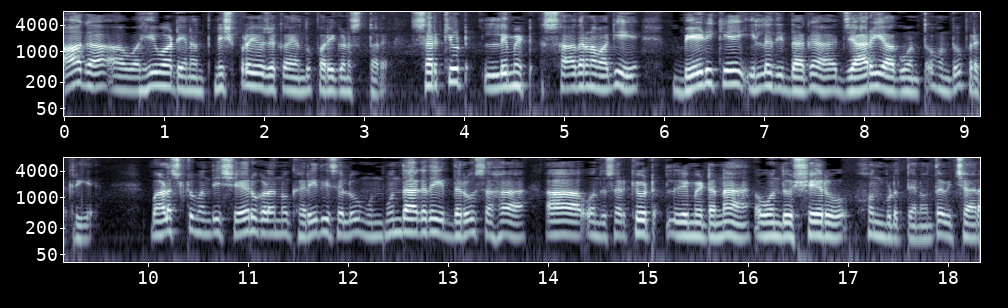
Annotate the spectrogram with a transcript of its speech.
ಆಗ ಆ ವಹಿವಾಟು ಏನಂತ ನಿಷ್ಪ್ರಯೋಜಕ ಎಂದು ಪರಿಗಣಿಸುತ್ತಾರೆ. ಸರ್ಕ್ಯೂಟ್ ಲಿಮಿಟ್ ಸಾಧಾರಣವಾಗಿ ಬೇಡಿಕೆ ಇಲ್ಲದಿದ್ದಾಗ ಜಾರಿಯಾಗುವಂಥ ಒಂದು ಪ್ರಕ್ರಿಯೆ. ಬಹಳಷ್ಟು ಮಂದಿ ಷೇರುಗಳನ್ನು ಖರೀದಿಸಲು ಮುಂದಾಗದೇ ಇದ್ದರೂ ಸಹ ಆ ಒಂದು ಸರ್ಕ್ಯೂಟ್ ಲಿಮಿಟ್ ಅನ್ನ ಒಂದು ಷೇರು ಹೊಂದ್ಬಿಡುತ್ತೆ ಅಂತ ವಿಚಾರ.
